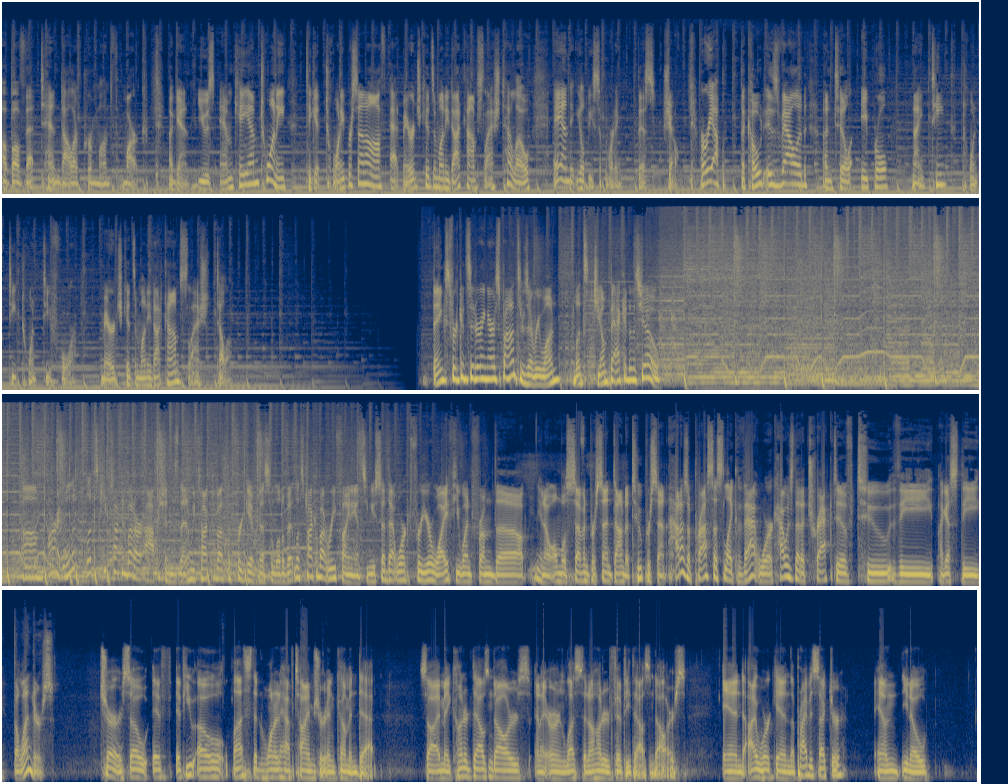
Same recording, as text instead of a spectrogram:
above that $10 per month mark. Again, use MKM20 to get 20% off at marriagekidsandmoney.com slash Tello, and you'll be supporting this show. Hurry up. The code is valid until April 19th, 2024. marriagekidsandmoney.com slash Tello. Thanks for considering our sponsors, everyone. Let's jump back into the show. All right, well, let, let's keep talking about our options then. We talked about the forgiveness a little bit. Let's talk about refinancing. You said that worked for your wife. You went from the, you know, almost 7% down to 2%. How does a process like that work? How is that attractive to the, I guess, the, the lenders? Sure. So if, if you owe less than one and a half times your income in debt, so I make hundred thousand dollars and I earn less than one hundred fifty thousand dollars, and I work in the private sector, and you know,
